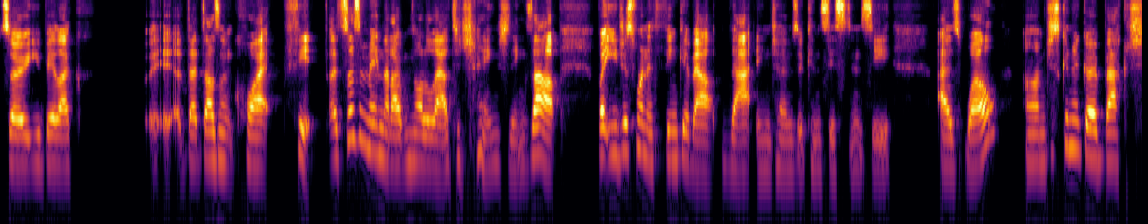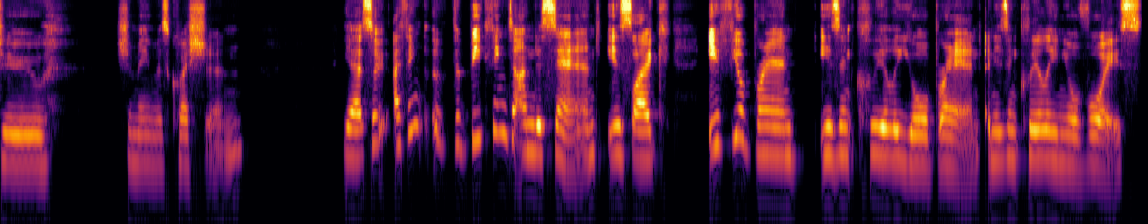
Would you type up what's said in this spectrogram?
So, you'd be like, eh, that doesn't quite fit. That doesn't mean that I'm not allowed to change things up, but you just want to think about that in terms of consistency as well. I'm just going to go back to Shamima's question. Yeah, so I think the big thing to understand is like if your brand isn't clearly your brand and isn't clearly in your voice,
